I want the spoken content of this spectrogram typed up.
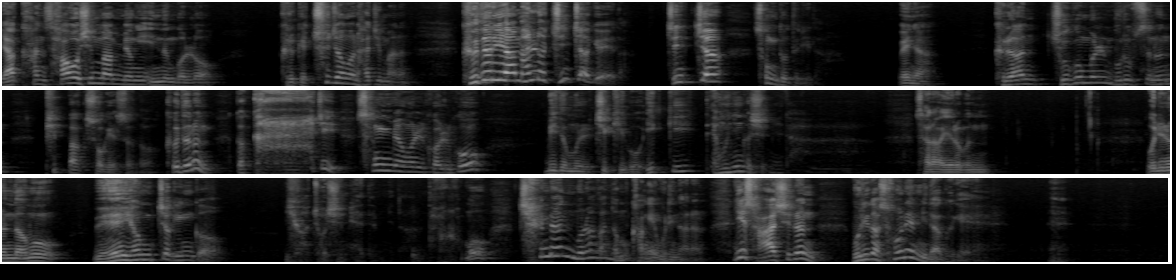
약 한 4, 50만 명이 있는 걸로 그렇게 추정을 하지만 그들이야말로 진짜 교회다. 진짜 성도들이다. 왜냐? 그러한 죽음을 무릅쓰는 핍박 속에서도 그들은 끝까지 생명을 걸고 믿음을 지키고 있기 때문인 것입니다. 사랑하는 여러분, 우리는 너무 외형적인 거 이거 조심해야 됩니다. 너무 체면 문화가 너무 강해 우리나라는. 이게 사실은 우리가 손해입니다. 그게. 예.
